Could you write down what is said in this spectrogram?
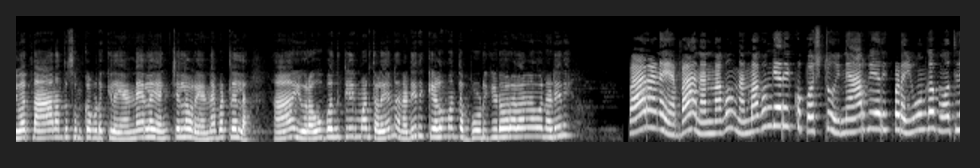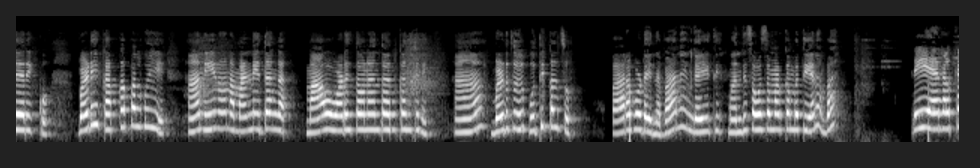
ಇವತ್ತು ನಾನಂತೂ ಸುಮ್ಕ ಬಿಡಕ್ಕಿಲ್ಲ ಎಣ್ಣೆ ಎಲ್ಲ ಹೆಂಗ್ ಚೆಲ್ಲೋರು ಎಣ್ಣೆ ಬಟ್ಲಿಲ್ಲ. ಹಾಂ, ಇವ್ರ ಅವು ಬಂದು ಕ್ಲೀನ್ ಮಾಡ್ತಾಳೆ. ಏನು, ನಡೀರಿ, ಕೇಳುಮಂತ ಬುಡ್ಗಿಡೋರಲ್ಲ ನಾವು ನಡೀರಿ. ಬಾರಣಯ್ಯ ಬಾ ನನ್ನ ಮಗನ್ ನನ್ನ ಮಗಂಗೆ ಏರಿಕ್ಕು ಫಸ್ಟ್ ಇನ್ಯಾರಿಗೂ ಏರಿಕ್ ಬೇಡ, ಇವನ್ಗ ಮೊದ್ಲು ಏರಿಕ್ಕು. ಬಡಿ, ಕಪ್ ಕಪ್ಪಲ್ ಕುಯ್ಯಿ ಹಾ, ನೀನು ನಮ್ಮ ಅಣ್ಣ ಇದ್ದಂಗ. ಮಾವ ಹೊಡಿತವನ ಅಂತ ಅನ್ಕೊಂತೀನಿ. ಹಾ, ಬಡ್ದು ಬುದ್ಧಿ ಕಲ್ಸು. ಬಾರ ಬೊಡೈನ ಬಾ ನಿನ್ಗೆ ಮಂದಿ ಸವಸ ಮಾಡ್ಕೊಂಬತ್ತಿ, ಏನ, ಬಾ. ರೀ ರೊಕ್ಕ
